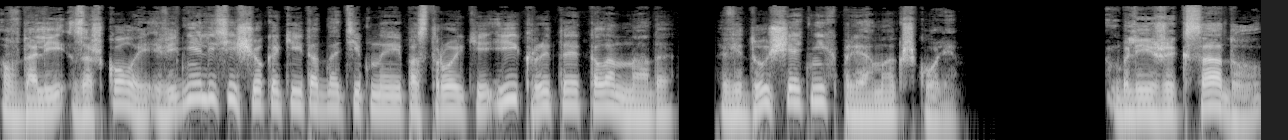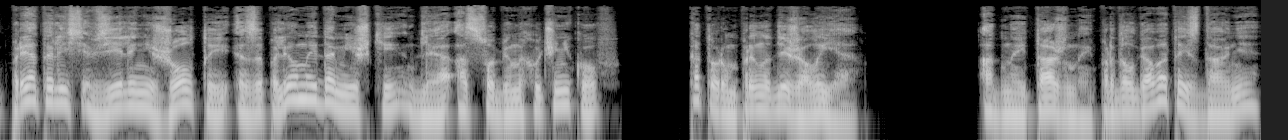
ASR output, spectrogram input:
Вдали за школой виднелись еще какие-то однотипные постройки и крытая колоннада, ведущая от них прямо к школе. Ближе к саду прятались в зелени желтые запыленные домишки для особенных учеников, которым принадлежал и я. Одноэтажное продолговатое здание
